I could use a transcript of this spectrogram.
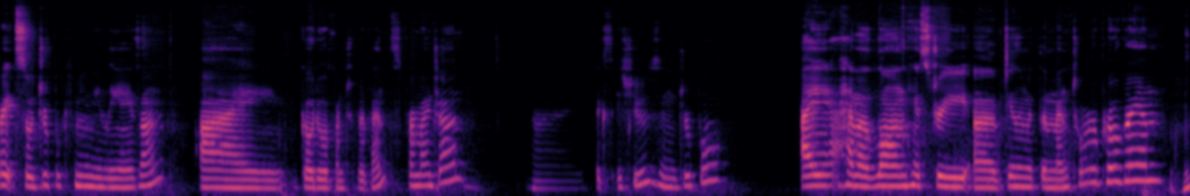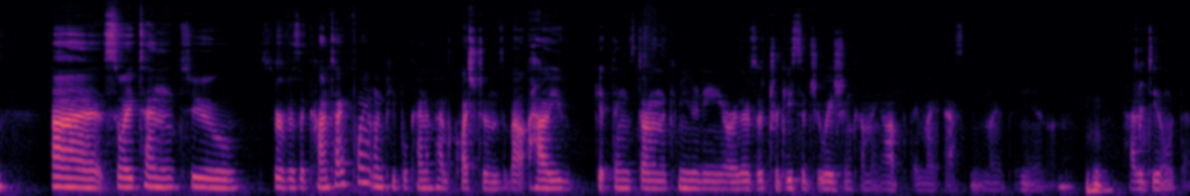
right, so Drupal community liaison. I go to a bunch of events for my job. I fix issues in Drupal. I have a long history of dealing with the mentor program. Mm-hmm. Uh, so I tend to serve as a contact point when people kind of have questions about how you get things done in the community or there's a tricky situation coming up. They might ask me my opinion on Mhm. how to deal with that.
